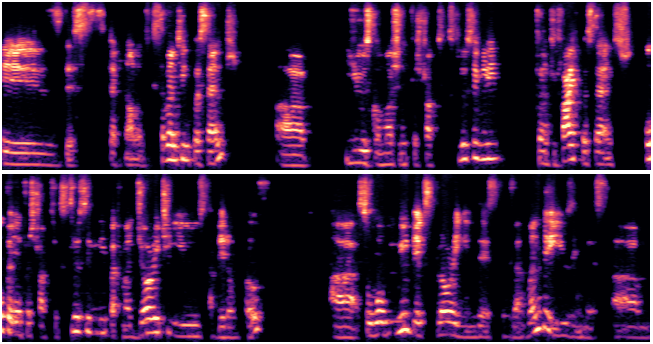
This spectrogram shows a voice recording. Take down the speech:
is this technology. 17% uh, use commercial infrastructure exclusively, 25% open infrastructure exclusively, but majority use a bit of both. Uh, so what we will be exploring in this is that when they're using this, um,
